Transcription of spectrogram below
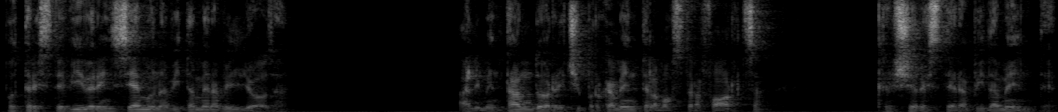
potreste vivere insieme una vita meravigliosa. Alimentando reciprocamente la vostra forza, crescereste rapidamente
